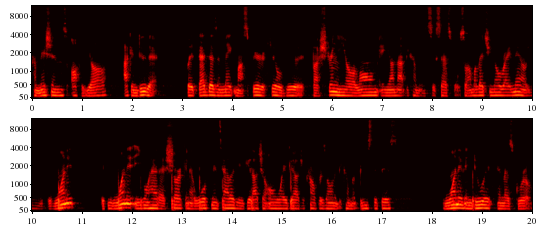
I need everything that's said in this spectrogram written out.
commissions off of y'all. I can do that but that doesn't make my spirit feel good by stringing y'all along and y'all not becoming successful. So I'm gonna let you know right now, you want it. If you want it and you're gonna have that shark and that wolf mentality to get out your own way, get out your comfort zone and become a beast at this, want it and do it and let's grow.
